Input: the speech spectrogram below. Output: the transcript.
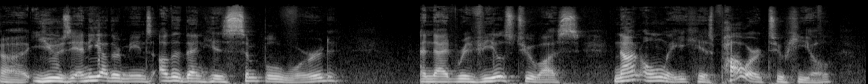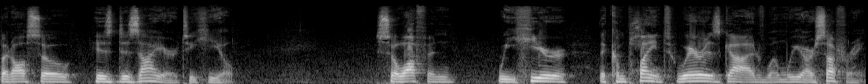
uh, use any other means other than His simple word. And that reveals to us not only His power to heal, but also His desire to heal. So often we hear the complaint, where is God when we are suffering?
